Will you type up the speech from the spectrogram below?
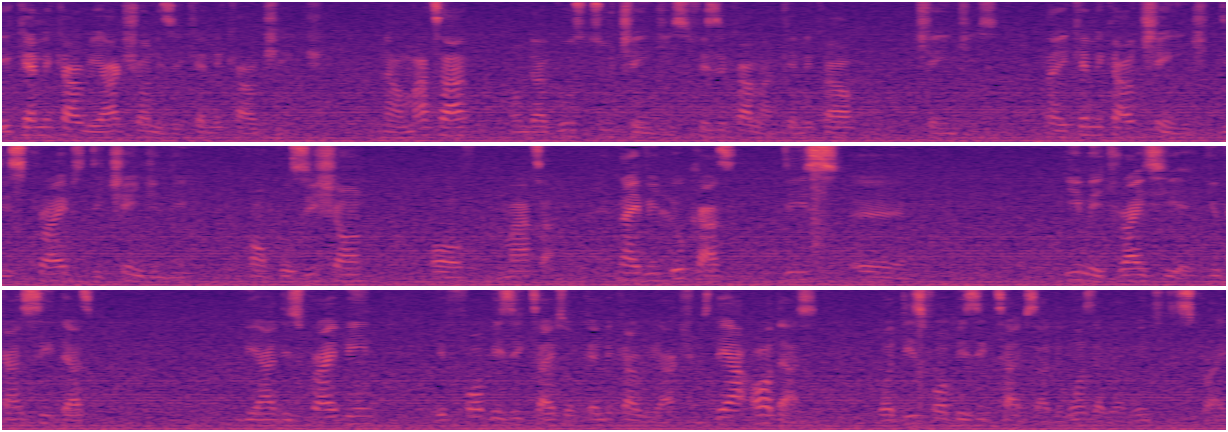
A chemical reaction is a chemical change. Now matter undergoes two changes, physical and chemical changes. Now a chemical change describes the change in the composition of matter. Now if you look at this uh, image right here, you can see that we are describing the four basic types of chemical reactions. There are others, but these four basic types are the ones that we are going to describe.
